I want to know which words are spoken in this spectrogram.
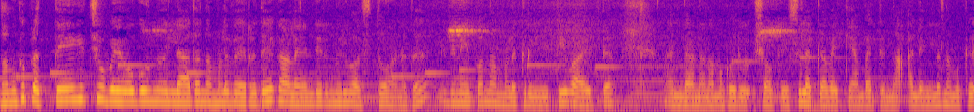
നമുക്ക് പ്രത്യേകിച്ച് ഉപയോഗമൊന്നും ഇല്ലാതെ നമ്മൾ വെറുതെ കളയേണ്ടിരുന്നൊരു വസ്തുവാണിത്. ഇതിനിപ്പം നമ്മൾ ക്രിയേറ്റീവായിട്ട് എന്താണ് നമുക്കൊരു ഷോക്കേസിലൊക്കെ വെക്കാൻ പറ്റുന്ന അല്ലെങ്കിൽ നമുക്ക്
